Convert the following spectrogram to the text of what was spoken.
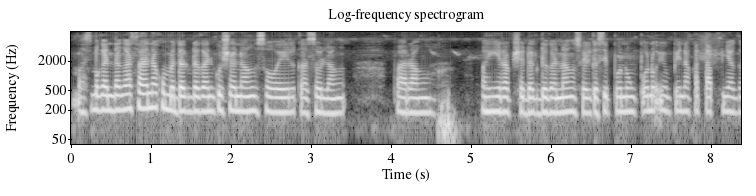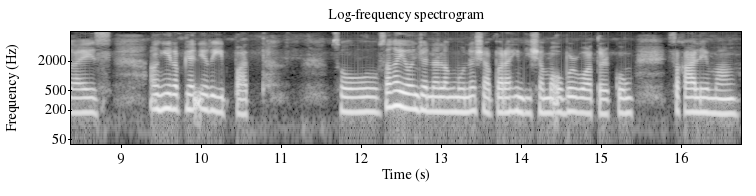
Mas maganda nga sana kung madagdagan ko siya ng soil. Kaso lang, parang mahirap siya dagdagan ng soil kasi punong-puno yung pinakatap niya guys. Ang hirap niyan iripat. So, sa ngayon, dyan na lang muna siya para hindi siya ma-overwater kung sakali mang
